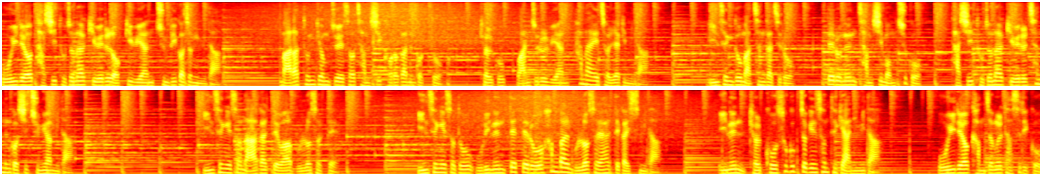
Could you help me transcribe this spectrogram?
오히려 다시 도전할 기회를 얻기 위한 준비 과정입니다. 마라톤 경주에서 잠시 걸어가는 것도 결국 완주를 위한 하나의 전략입니다. 인생도 마찬가지로 때로는 잠시 멈추고 다시 도전할 기회를 찾는 것이 중요합니다. 인생에서 나아갈 때와 물러설 때, 인생에서도 우리는 때때로 한 발 물러서야 할 때가 있습니다. 이는 결코 소극적인 선택이 아닙니다. 오히려 감정을 다스리고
